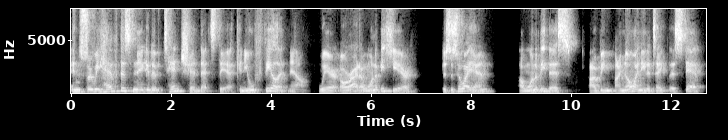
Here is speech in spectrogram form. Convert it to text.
And so we have this negative tension that's there. Can you all feel it now? Where, all right, I want to be here. This is who I am. I want to be this I've been, I know I need to take this step,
